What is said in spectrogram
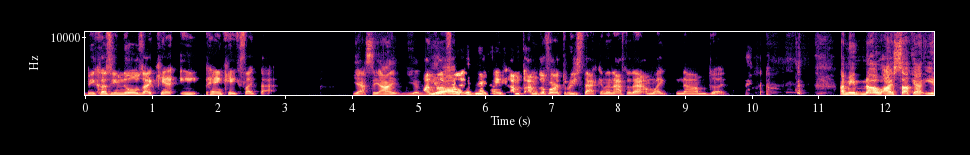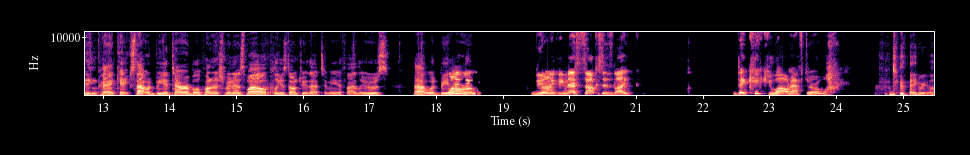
because he knows I can't eat pancakes like that. Yeah, see, I you, I'm good for like three like- panc- I'm I'm good for a three stack, and then after that, I'm like, nah, I'm good. I mean, no, I suck at eating pancakes. That would be a terrible punishment as well. Please don't do that to me if I lose. That would be The horrible. thing- The only thing that sucks is like they kick you out after a while. do they really?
